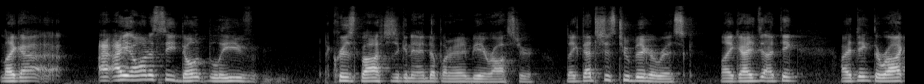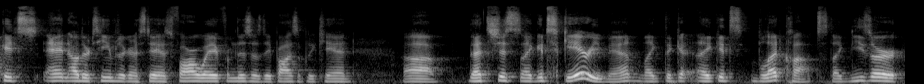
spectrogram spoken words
Like I, I, I honestly don't believe Chris Bosh is going to end up on an NBA roster. Like that's just too big a risk. Like I, I think, I think the Rockets and other teams are going to stay as far away from this as they possibly can. Uh, that's just like it's scary, man. Like the like it's blood clots. Like these are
